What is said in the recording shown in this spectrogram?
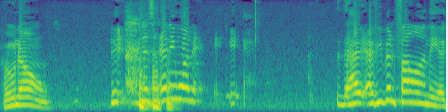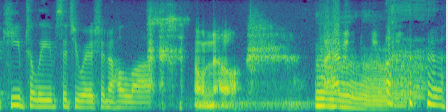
Who knows? Does anyone? Have you been following the Aqib Talib situation a whole lot? Oh no, I haven't.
